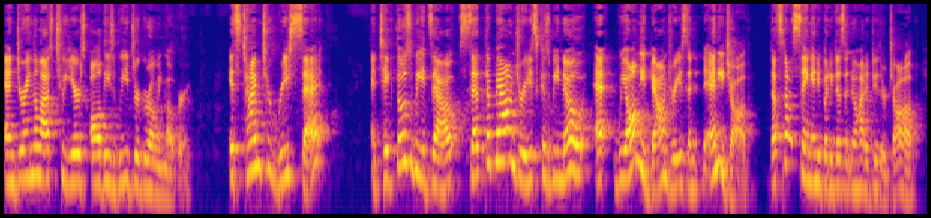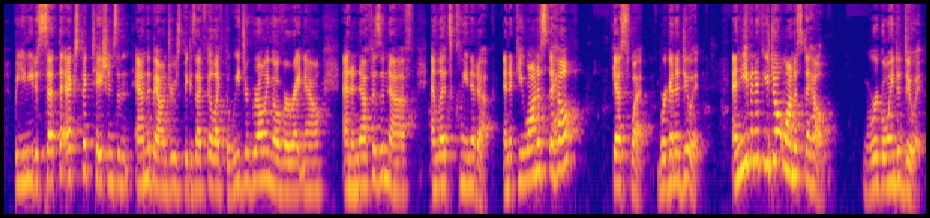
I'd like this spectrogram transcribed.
And during the last two years all these weeds are growing over. It's time to reset and take those weeds out set the boundaries because we know eh, we all need boundaries in any job. That's not saying anybody doesn't know how to do their job but you need to set the expectations and, and, the boundaries because I feel like the weeds are growing over right now and enough is enough and let's clean it up. And if you want us to help, guess what? We're going to do it. And even if you don't want us to help, we're going to do it.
